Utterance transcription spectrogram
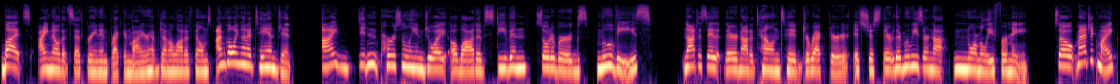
But I know that Seth Green and Breckin Meyer have done a lot of films. I'm going on a tangent. I didn't personally enjoy a lot of Steven Soderbergh's movies not to say that they're not a talented director, it's just their their movies are not normally for me. So Magic Mike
